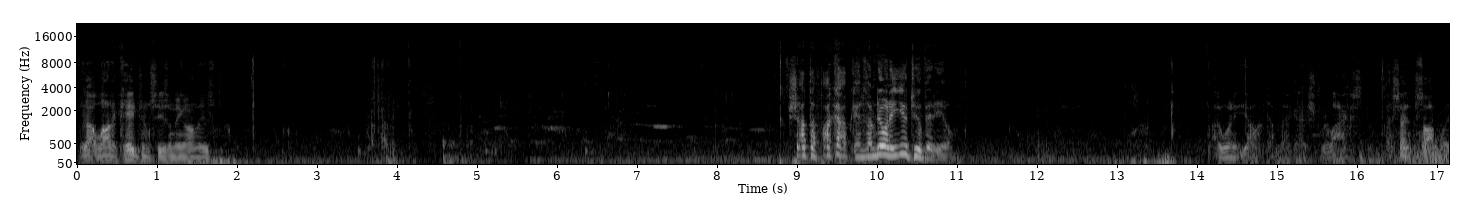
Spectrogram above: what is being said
They got a lot of Cajun seasoning on these. Shut the fuck up, kids. I'm doing a YouTube video. I wouldn't yell at them, that guys. Relax. I said it softly.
